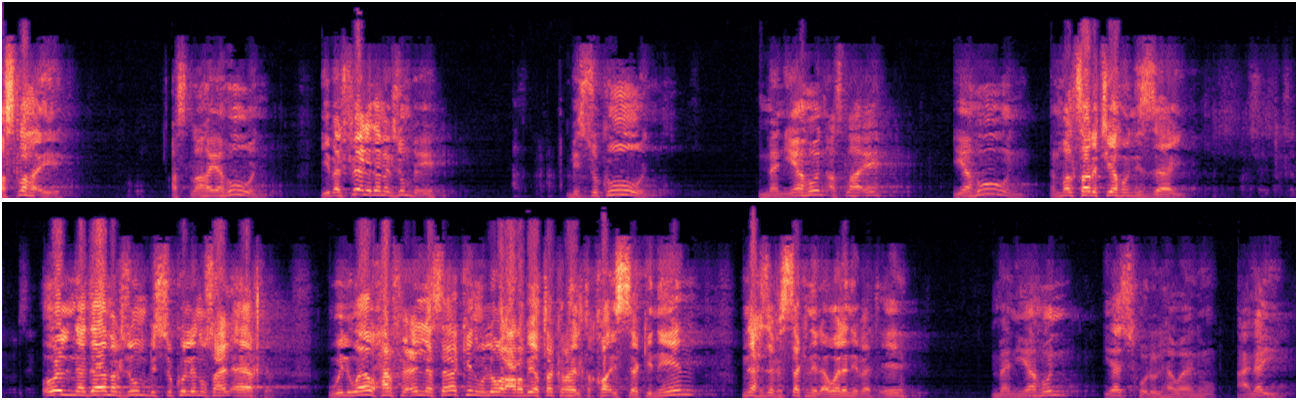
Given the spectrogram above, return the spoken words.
أصلها إيه؟ أصلها يهون. يبقى الفعل ده مجزوم بإيه؟ بالسكون. من يهن أصلها إيه؟ يهون. أمال صارت يهن إزاي؟ قلنا ده مجزوم بالسكون لأنه الآخر. والواو حرف علة ساكن واللغة العربية تكره التقاء الساكنين. نحذف الساكن الأولاني بقت إيه؟ من يهن يسهل الهوان عليه.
